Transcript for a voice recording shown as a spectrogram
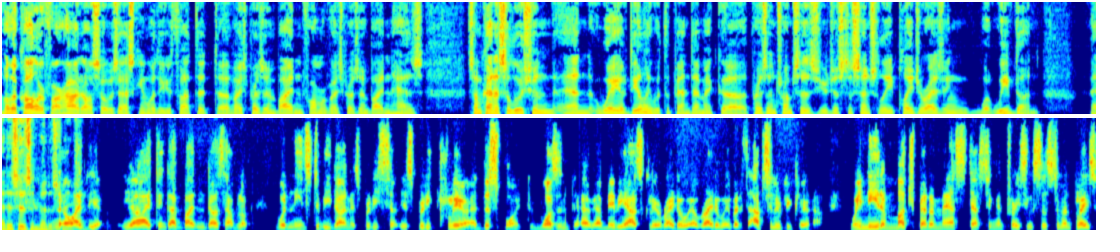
Well, the caller, Farhad, also was asking whether you thought that uh, Vice President Biden, former Vice President Biden, has some kind of solution and way of dealing with the pandemic. Uh, President Trump says you're just essentially plagiarizing what we've done. That is his administration. No idea. Yeah, I think Biden does have. Look, what needs to be done is pretty is pretty clear at this point. It wasn't uh, uh, maybe as clear right away, right away, but it's absolutely clear now. We need a much better mass testing and tracing system in place.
